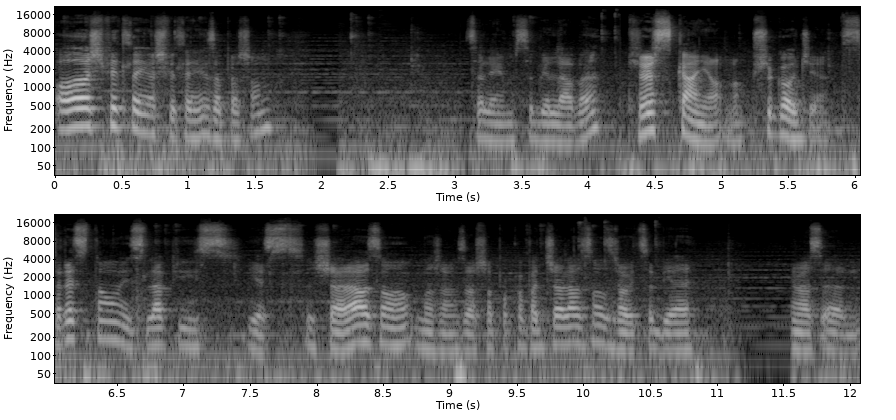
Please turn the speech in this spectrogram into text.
Oświetlenie, oświetlenie, zapraszam. Celujemy sobie lawę. Przez kanion, no, przygodzie. Z redstone, jest lapis, jest żelazo. Możemy zawsze pokopać żelazo, zrobić sobie razem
